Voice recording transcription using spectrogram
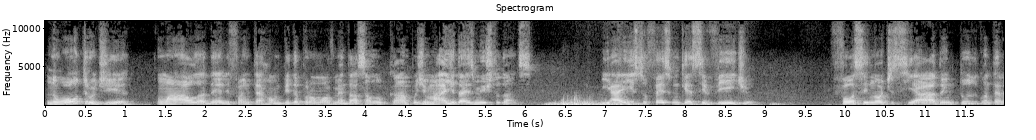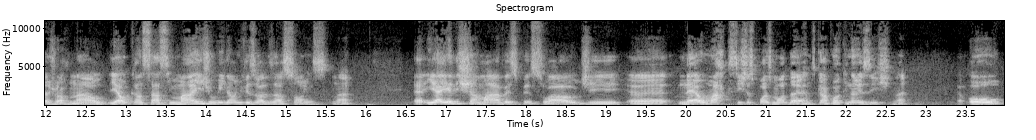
no outro dia, uma aula dele foi interrompida por uma movimentação no campus de mais de 10 mil estudantes. E aí isso fez com que esse vídeo fosse noticiado em tudo quanto era jornal e alcançasse mais de um milhão de visualizações, né? É, e aí ele chamava esse pessoal de é, neomarxistas pós-modernos, que é uma coisa que não existe, né? Ou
